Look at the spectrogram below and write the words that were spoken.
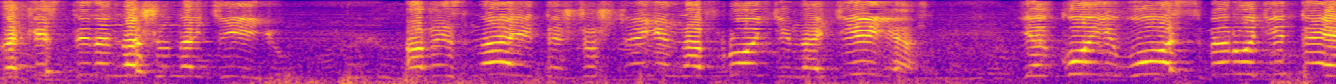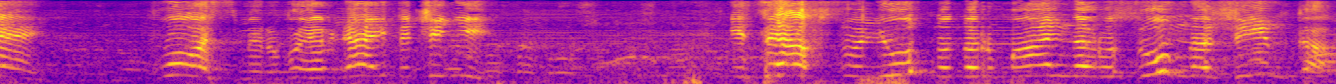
захистили нашу надію. А ви знаєте, що ще є на фронті надія, якої восьмеро дітей. Восьмеро, виявляєте чи ні? вона жінка.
